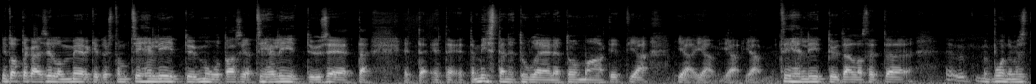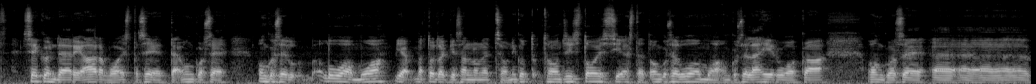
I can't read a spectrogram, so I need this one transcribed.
niin totta kai sillä on merkitystä, mutta siihen liittyy muut asiat. Siihen liittyy se, että, että, että, että mistä ne tulee ne tomaatit ja, ja, ja, ja, ja siihen liittyy tällaiset, äh, mä puhun tämmöisistä sekundääriarvoista, se, että onko se, onko se luomua, ja mä todellakin sanon, että se on, niin kuin, se on siis toissijasta, että onko se luomua, onko se lähiruokaa, onko se, ää,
